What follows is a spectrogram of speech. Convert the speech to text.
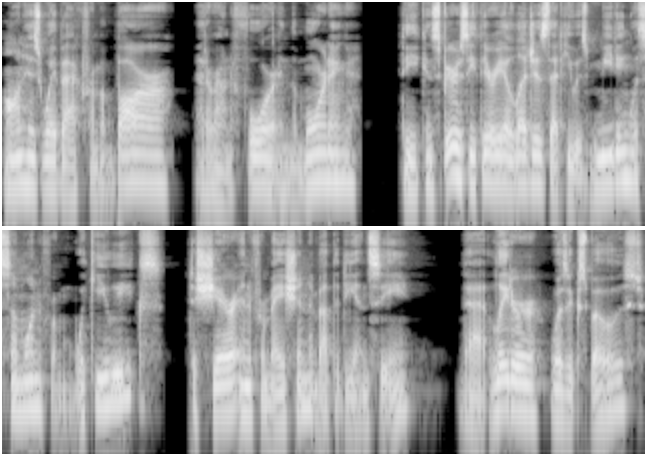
on his way back from a bar at around 4 in the morning. The conspiracy theory alleges that he was meeting with someone from WikiLeaks to share information about the DNC that later was exposed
